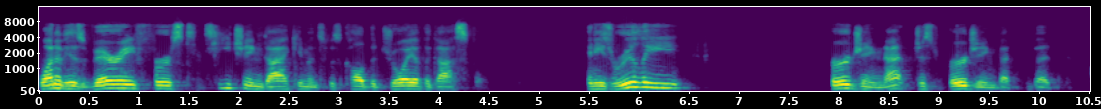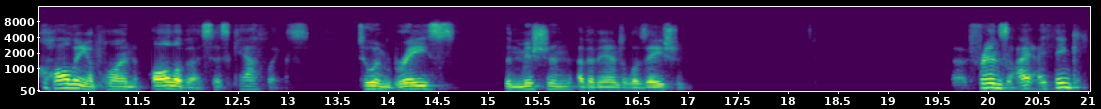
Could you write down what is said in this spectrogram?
One of his very first teaching documents was called The Joy of the Gospel. And he's really urging, not just urging, but, but calling upon all of us as Catholics to embrace the mission of evangelization. Uh, friends, I, I think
